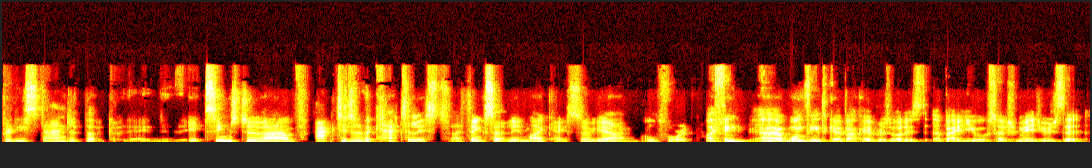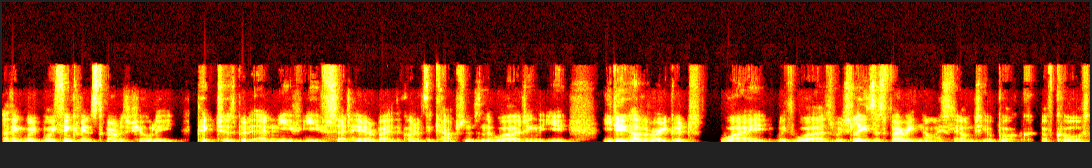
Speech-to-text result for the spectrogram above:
pretty standard but it seems to have acted as a catalyst i think certainly in my case so yeah i'm all for it I think uh, one thing to go back over as well is about your social media is that I think we, we think of Instagram as purely pictures, but and you've you've said here about the kind of the captions and the wording that you you do have a very good way with words, which leads us very nicely onto your book, of course,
